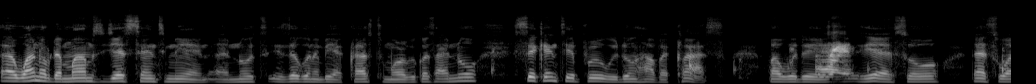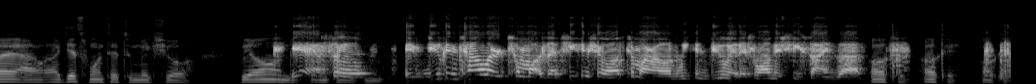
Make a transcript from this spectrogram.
uh, one of the moms just sent me an, a note. Is there going to be a class tomorrow? Because I know 2nd April we don't have a class. But with the, Right. yeah, so that's why I, I just wanted to make sure we on the Yeah, so if you can tell her tomorrow that she can show up tomorrow, and we can do it as long as she signs up. Okay, okay, okay.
